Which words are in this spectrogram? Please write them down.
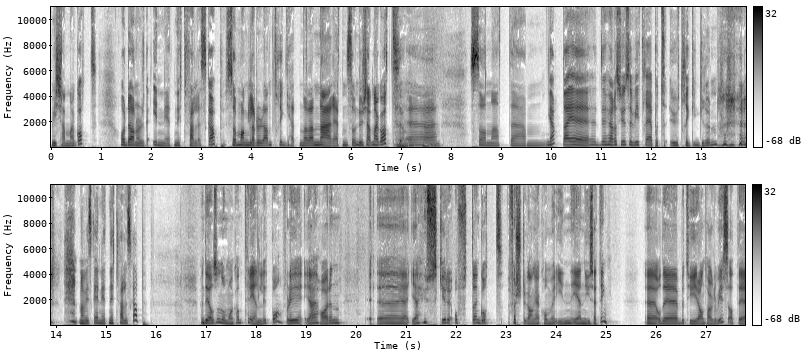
vi kjenner godt. Og da når du skal inn i et nytt fellesskap, så mangler du den tryggheten og den nærheten som du kjenner godt. Eh, Sånn at um, Ja, det, er, det høres ut som vi tre er på utrygg grunn når vi skal inn i et nytt fellesskap. Men det er også noe man kan trene litt på. Fordi jeg har en Jeg husker ofte godt første gang jeg kommer inn i en ny setting. Eh, og det betyr antageligvis at det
